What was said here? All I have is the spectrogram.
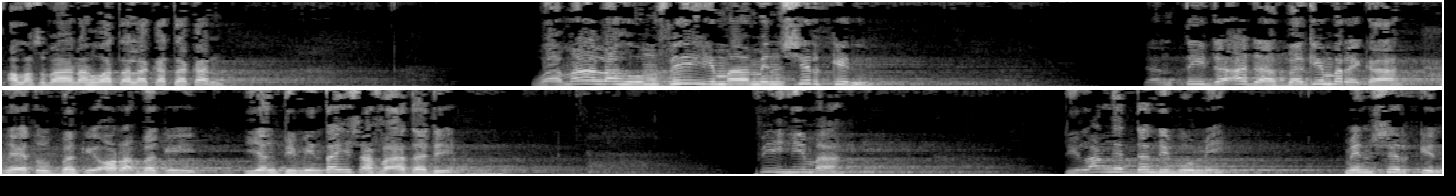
Allah Subhanahu wa taala katakan Wa ma lahum fihi ma min syirkin dan tidak ada bagi mereka yaitu bagi orang bagi yang dimintai syafaat tadi fihima di langit dan di bumi min syirkin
